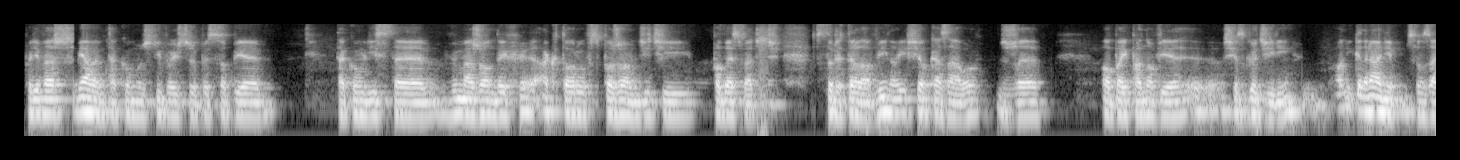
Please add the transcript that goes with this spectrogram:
ponieważ miałem taką możliwość, żeby sobie taką listę wymarzonych aktorów sporządzić i podesłać Storytelowi. No i się okazało, że obaj panowie e, się zgodzili. Oni generalnie są za,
